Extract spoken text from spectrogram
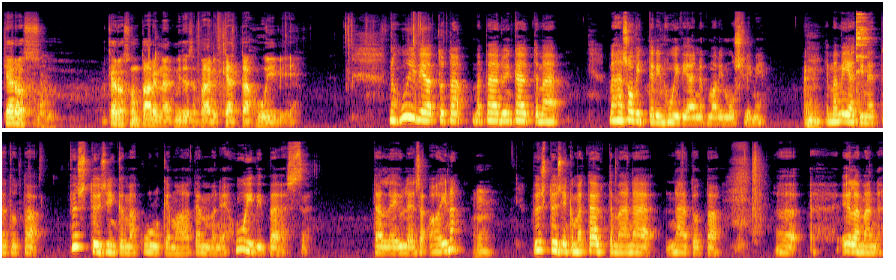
Kerros, kerro sun tarina, että miten sä päädyt käyttää huivia. No huivia tota, mä päädyin käyttämään, mähän sovittelin huivia ennen kuin mä olin muslimi. Mm. Ja mä mietin, että tota, pystyisinkö mä kulkemaan tämmönen huivi päässä tälle yleensä aina. Mm. Pystyisinkö mä täyttämään nämä, nämä tota, elämän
